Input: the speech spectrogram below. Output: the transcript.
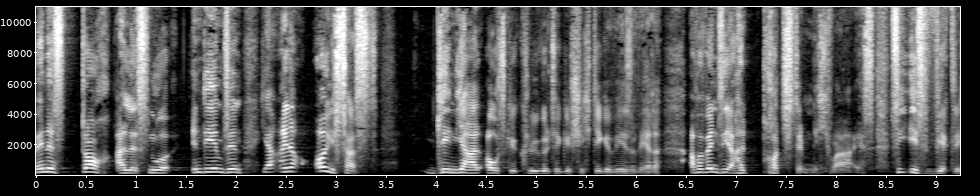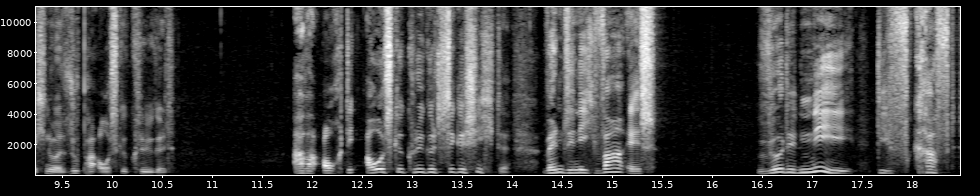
wenn es doch alles nur in dem Sinn ja eine äußerst genial ausgeklügelte Geschichte gewesen wäre. Aber wenn sie halt trotzdem nicht wahr ist, sie ist wirklich nur super ausgeklügelt. Aber auch die ausgeklügelste Geschichte, wenn sie nicht wahr ist, würde nie die Kraft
